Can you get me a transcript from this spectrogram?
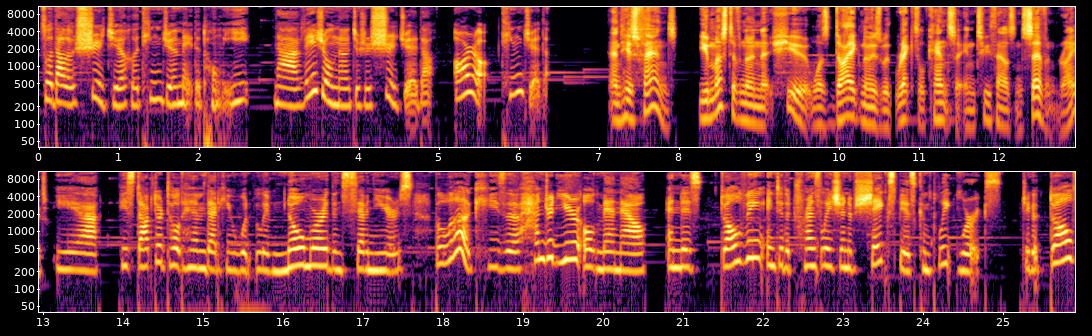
做到了视觉和听觉美的统一。那 his fans, you must have known that Xu was diagnosed with rectal cancer in 2007, right? Yeah, his doctor told him that he would live no more than seven years. But look, he's a hundred-year-old man now and is delving into the translation of Shakespeare's complete works。这个 delve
